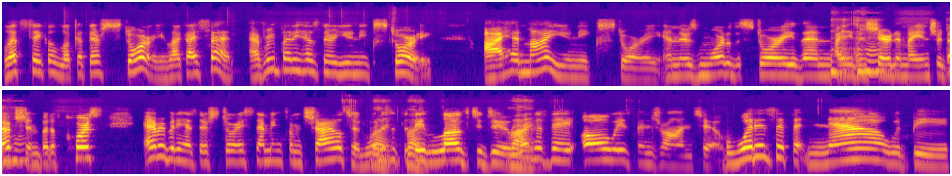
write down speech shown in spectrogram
let's take a look at their story. Like I said, everybody has their unique story. I had my unique story, and there's more to the story than mm-hmm, I even mm-hmm. shared in my introduction. Mm-hmm. But of course, everybody has their story stemming from childhood. What right, is it that right. they love to do? Right. What have they always been drawn to? What is it that now would be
